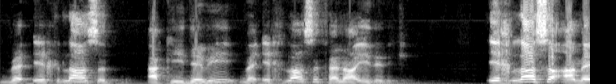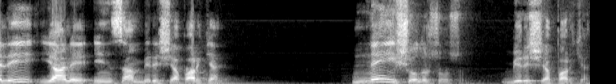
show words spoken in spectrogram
ve ihlas-ı akidevi ve ihlas-ı fenai dedik. İhlas-ı ameli yani insan bir iş yaparken ne iş olursa olsun bir iş yaparken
